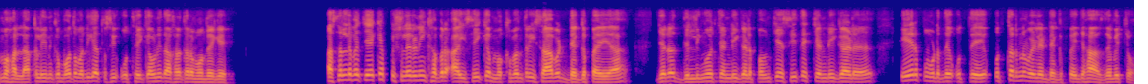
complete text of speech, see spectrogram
ਮੁਹੱਲਾ ਕਲੀਨਿਕ ਬਹੁਤ ਵਧੀਆ, ਤੁਸੀਂ ਉੱਥੇ ਕਿਉਂ ਨਹੀਂ ਦਾਖਲ ਕਰਵਾਉਂਦੇਗੇ? ਅਸਲ ਦੇ ਵਿੱਚ ਇਹ ਕਿ ਪਿਛਲੇ ਦਿਨੀ ਖਬਰ ਆਈ ਸੀ ਕਿ ਮੁੱਖ ਮੰਤਰੀ ਸਾਹਿਬ ਡਿੱਗ ਪਏ ਆ, ਜਦੋਂ ਦਿੱਲੀੋਂ ਚੰਡੀਗੜ੍ਹ ਪਹੁੰਚੇ ਸੀ ਤੇ ਚੰਡੀਗੜ੍ਹ 에ਅਰਪੋਰਟ ਦੇ ਉੱਤੇ ਉਤਰਨ ਵੇਲੇ ਡਿੱਗ ਪਏ ਜਹਾਜ਼ ਦੇ ਵਿੱਚੋਂ।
